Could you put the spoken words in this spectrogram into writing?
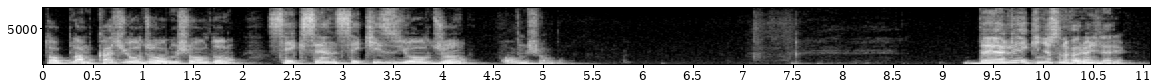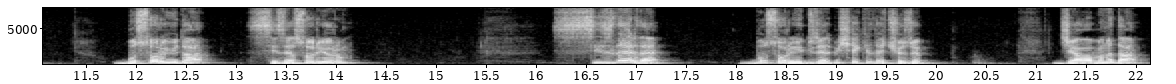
toplam kaç yolcu olmuş oldu? 88 yolcu olmuş oldu. Değerli ikinci sınıf öğrencileri, bu soruyu da size soruyorum. Sizler de bu soruyu güzel bir şekilde çözüp cevabını da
